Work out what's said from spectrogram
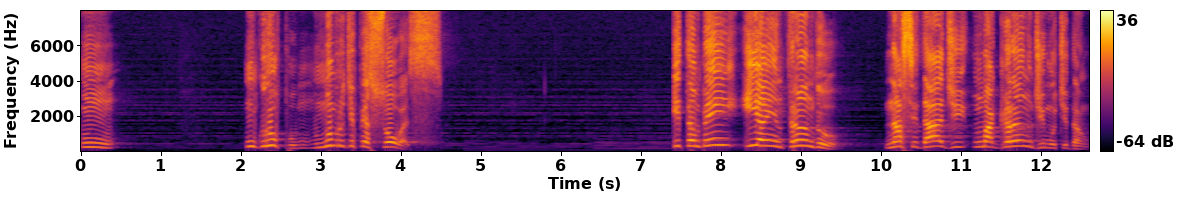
um, um grupo, um número de pessoas. E também ia entrando na cidade uma grande multidão,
